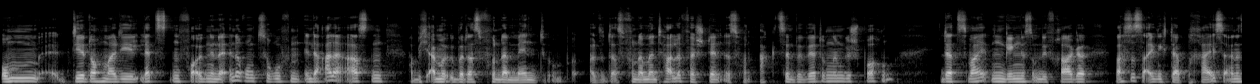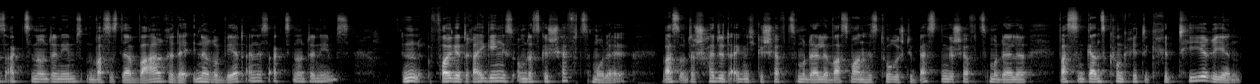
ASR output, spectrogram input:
um dir nochmal die letzten Folgen in Erinnerung zu rufen, in der allerersten habe ich einmal über das Fundament, also das fundamentale Verständnis von Aktienbewertungen gesprochen. In der zweiten ging es um die Frage, was ist eigentlich der Preis eines Aktienunternehmens und was ist der wahre, der innere Wert eines Aktienunternehmens. In Folge 3 ging es um das Geschäftsmodell. Was unterscheidet eigentlich Geschäftsmodelle? Was waren historisch die besten Geschäftsmodelle? Was sind ganz konkrete Kriterien,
